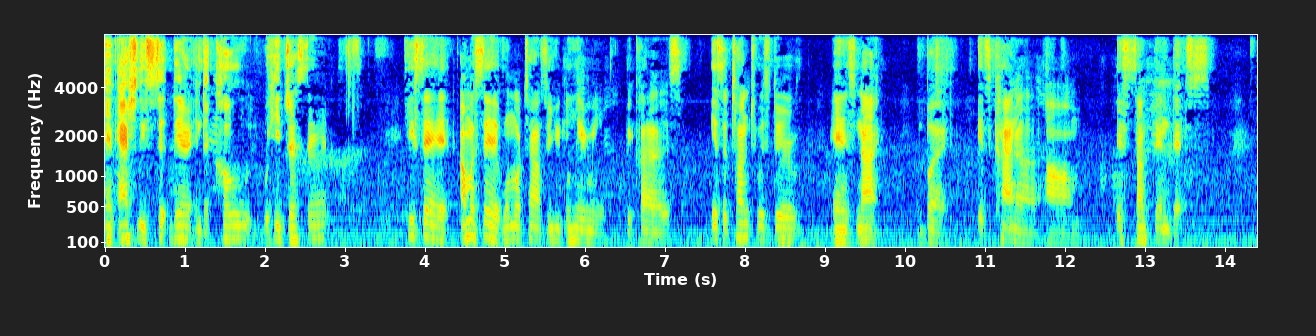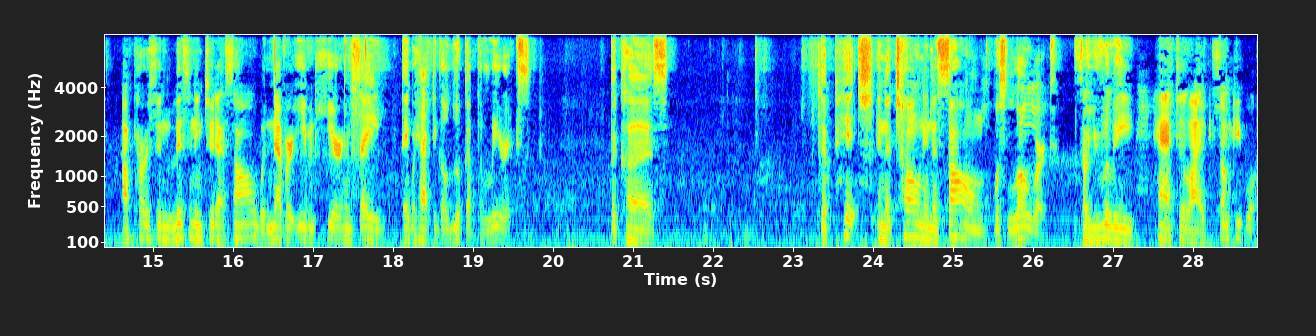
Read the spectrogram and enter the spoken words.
and actually sit there and decode what he just said, he said, I'm going to say it one more time so you can hear me because it's a tongue twister and it's not, but it's kind of, um, it's something that's a person listening to that song would never even hear him say. They would have to go look up the lyrics because the pitch and the tone in the song was lowered. So you really had to like some people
